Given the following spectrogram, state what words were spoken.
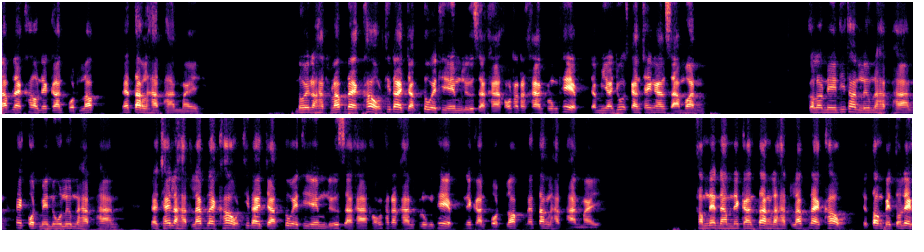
ลับแรกเข้าในการปลดล็อกและตั้งรหัสผ่านใหม่ โดยรหัสลับแรกเข้าที่ได้จากตู้ ATM หรือสาขาของธนาคารกรุงเทพ จะมีอายุการใช้งาน 3 วัน กรณีที่ท่านลืมรหัสผ่าน ให้กดเมนูลืมรหัสผ่าน และใช้รหัสลับแรกเข้าที่ได้จากตู้ ATM หรือสาขาของธนาคารกรุงเทพ ในการปลดล็อกและตั้งรหัสผ่านใหม่คำแนะนำในการตั้งรหัสลับแรกเข้า จะต้องเป็นตัวเลข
